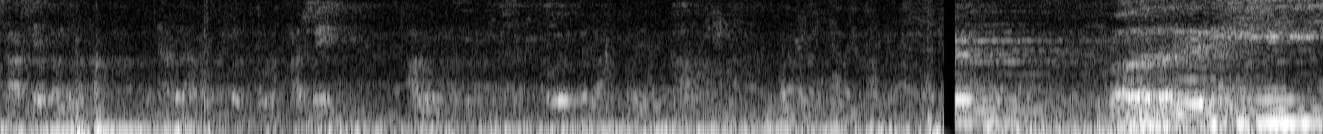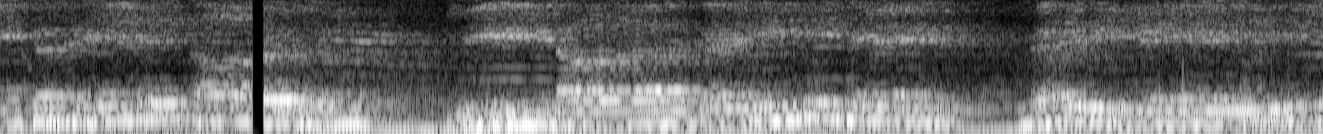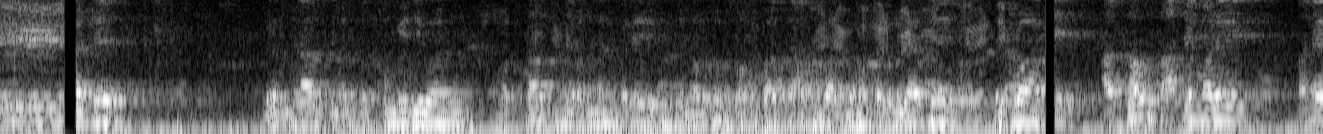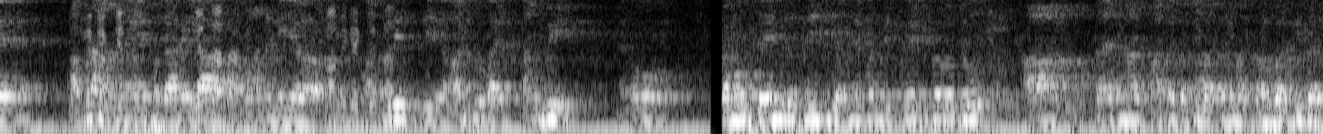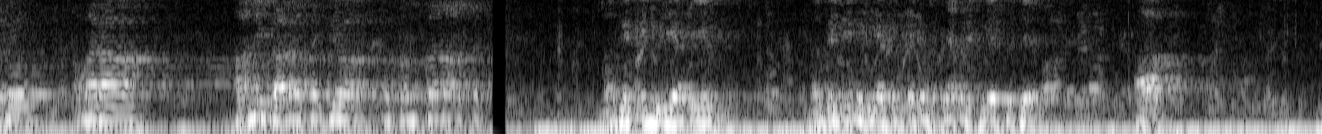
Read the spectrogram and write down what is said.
ઈચ્છા હશે તો લોકના ઘણા બધા સંકલ્પ પૂર્ણ થશે આ ગ્રંથરાજ શ્રીમદ આ સાહેબના સ્વાગત અભિવાદનમાં સહભાગી થશો. અમારા સ્થાનિક ધારાસભ્ય સંસ્થાના મંદિરની મીડિયા ટીમ મંદિરની મીડિયા ટીમને પણ સેમ રિક્વેસ્ટ છે. આ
